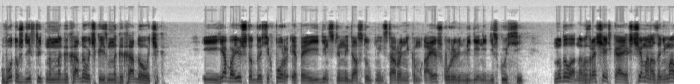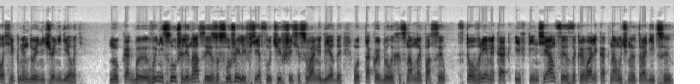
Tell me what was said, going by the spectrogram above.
Вот уж действительно многоходовочка из многоходовочек. И я боюсь, что до сих пор это единственный доступный сторонникам АЭШ уровень ведения дискуссий. Ну да ладно, возвращаясь к АЭШ, чем она занималась, рекомендую ничего не делать ну, как бы вы не слушали нас и заслужили все случившиеся с вами беды. Вот такой был их основной посыл. В то время как их кенсианцы закрывали как научную традицию.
